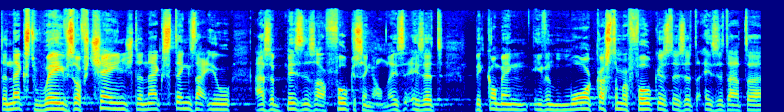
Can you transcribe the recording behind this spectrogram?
the next waves of change, the next things that you as a business are focusing on? Is is it becoming even more customer focused? Is it is it that uh,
